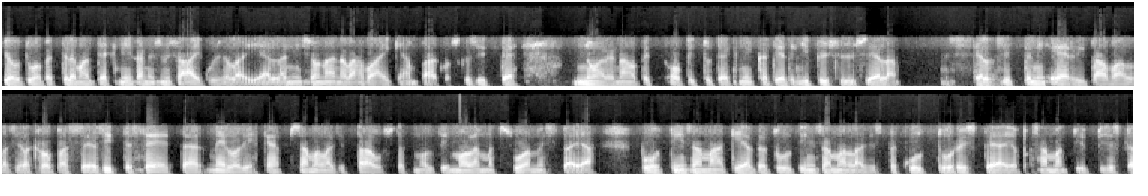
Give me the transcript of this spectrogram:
joutuu opettelemaan tekniikan esimerkiksi aikuisella iällä, niin se on aina vähän vaikeampaa, koska sitten nuorena opittu tekniikka tietenkin pysyy siellä siellä sitten niin eri tavalla siellä kropassa. Ja sitten se, että meillä oli ehkä samanlaiset taustat, me oltiin molemmat Suomesta ja puhuttiin samaa kieltä, tultiin samanlaisesta kulttuurista ja jopa samantyyppisestä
